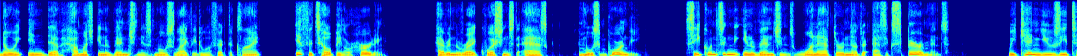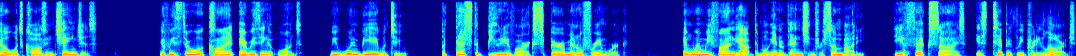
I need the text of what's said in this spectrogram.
knowing in depth how much intervention is most likely to affect a client, if it's helping or hurting, having the right questions to ask, and most importantly, sequencing the interventions one after another as experiments, we can usually tell what's causing changes. If we threw a client everything at once, we wouldn't be able to, but that's the beauty of our experimental framework. And when we find the optimal intervention for somebody, the effect size is typically pretty large.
